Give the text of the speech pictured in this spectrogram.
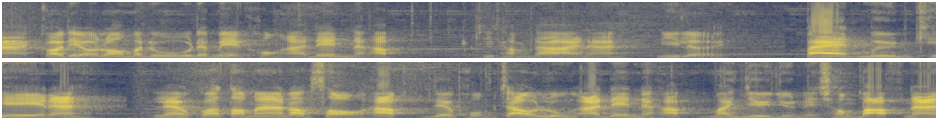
อะก็เดี๋ยวลองมาดูดาเมจของอาเดนนะครับที่ทำได้นะ นี่เลย 80,000k นะ แล้วก็ต่อมารอบ 2 ครับ เดี๋ยวผมจะเอาลุงอาเดนนะครับ มายืนอยู่ในช่องบัฟนะ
